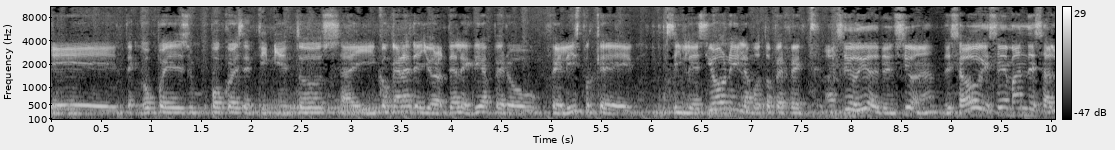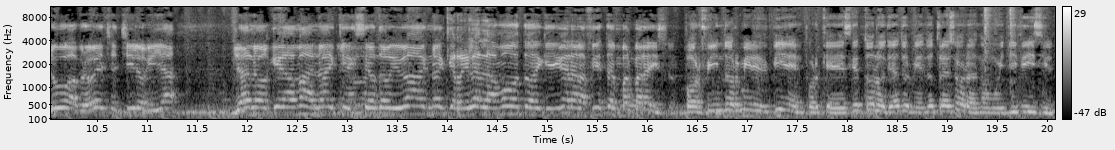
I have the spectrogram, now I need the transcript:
Eh, tengo pues un poco de sentimientos ahí con ganas de llorar de alegría, pero feliz porque sin lesiones y la moto perfecta. Ha sido día de tensión, ¿eh? Desahóguese, mande salud, aproveche, Chilo, que ya, ya no queda más. No hay que irse autovivac, no hay que arreglar la moto, hay que llegar a la fiesta en Valparaíso. Por fin dormir bien, porque es que todos los días durmiendo tres horas, no, muy difícil.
